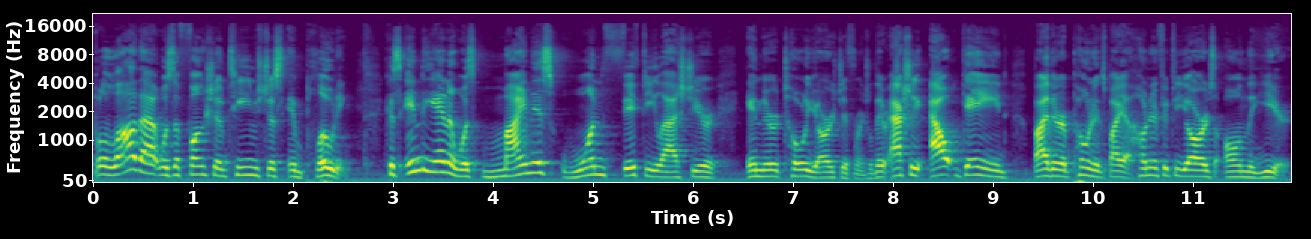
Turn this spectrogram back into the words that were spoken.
but a lot of that was a function of teams just imploding. Because Indiana was minus 150 last year in their total yards differential. They were actually outgained by their opponents by 150 yards on the year.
